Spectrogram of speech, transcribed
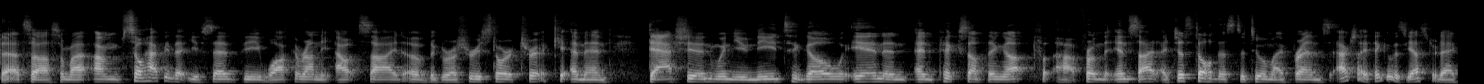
That's awesome. I, am so happy that you said the walk around the outside of the grocery store trick and then dash in when you need to go in and, and pick something up uh, from the inside. I just told this to two of my friends. Actually, I think it was yesterday.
